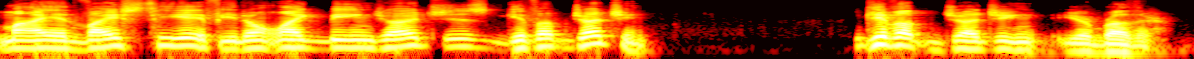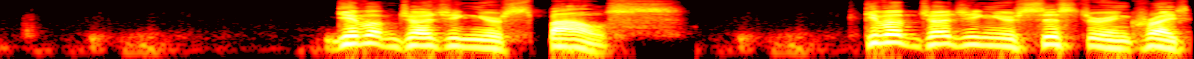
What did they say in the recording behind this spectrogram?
My advice to you, if you don't like being judged, is give up judging. Give up judging your brother. Give up judging your spouse. Give up judging your sister in Christ.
